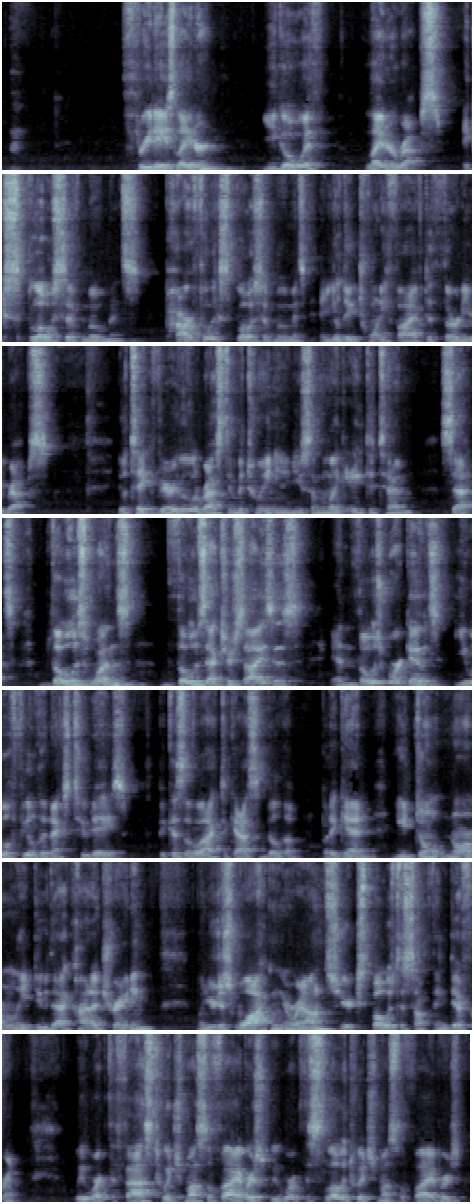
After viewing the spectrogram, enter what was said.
Three days later, you go with lighter reps, explosive movements, powerful explosive movements, and you'll do 25 to 30 reps. You'll take very little rest in between and you do something like eight to 10 sets. Those ones, those exercises, and those workouts, you will feel the next two days because of the lactic acid buildup. But again, you don't normally do that kind of training when you're just walking around, so you're exposed to something different. We work the fast twitch muscle fibers, we work the slow twitch muscle fibers.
